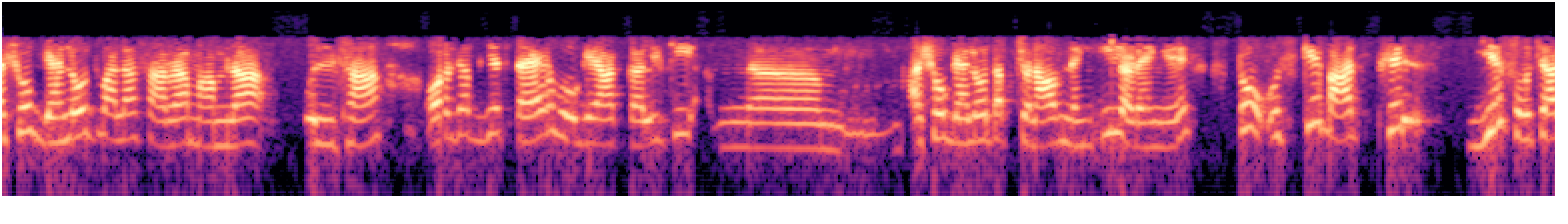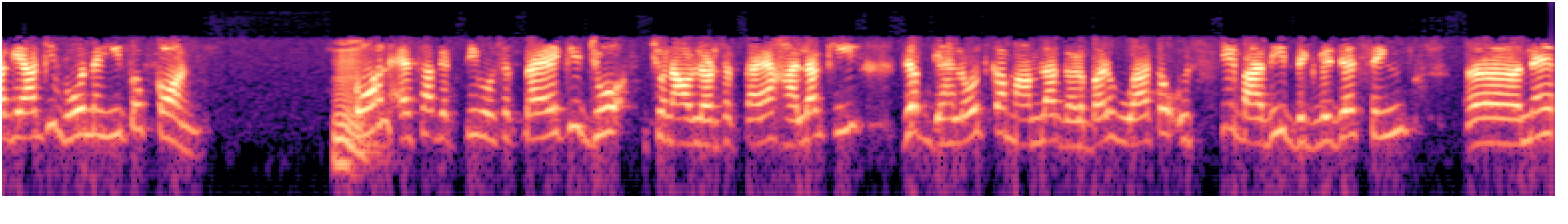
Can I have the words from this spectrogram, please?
अशोक गहलोत वाला सारा मामला उलझा और जब ये तय हो गया कल कि अशोक गहलोत अब चुनाव नहीं लड़ेंगे तो उसके बाद फिर ये सोचा गया कि वो नहीं तो कौन। कौन ऐसा व्यक्ति हो सकता है कि जो चुनाव लड़ सकता है? हालाँकि जब गहलोत का मामला गड़बड़ हुआ तो उसके बाद ही दिग्विजय सिंह ने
